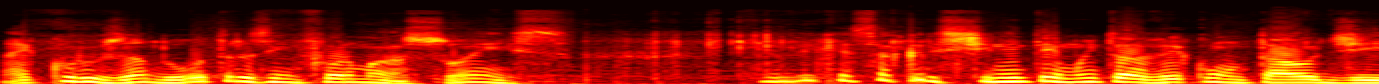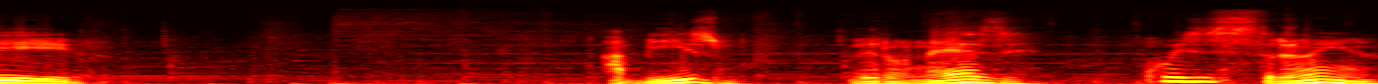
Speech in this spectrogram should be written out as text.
Aí cruzando outras informações, eu vi que essa Christine tem muito a ver com tal de abismo, Veronese, coisa estranha.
